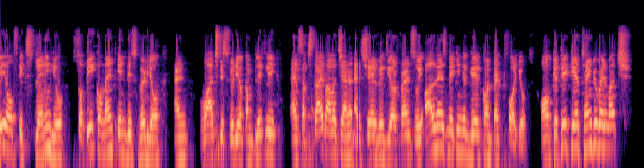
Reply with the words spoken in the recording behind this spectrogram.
way of explaining you. So be comment in this video and watch this video completely and subscribe our channel and share with your friends. We always making a great contact for you. Okay take care. Thank you very much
